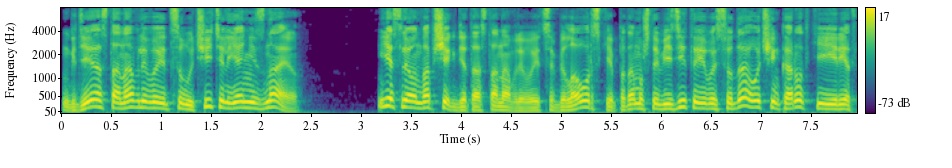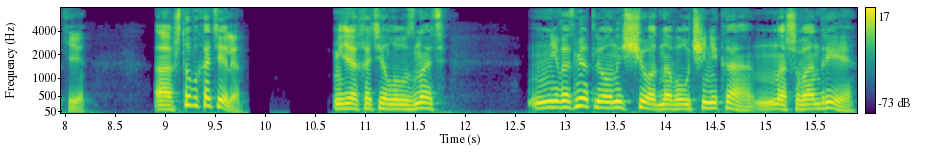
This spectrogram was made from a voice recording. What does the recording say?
где останавливается учитель, я не знаю. Если он вообще где-то останавливается в Белоорске, потому что визиты его сюда очень короткие и редкие. А что вы хотели? Я хотела узнать, не возьмет ли он еще одного ученика, нашего Андрея.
